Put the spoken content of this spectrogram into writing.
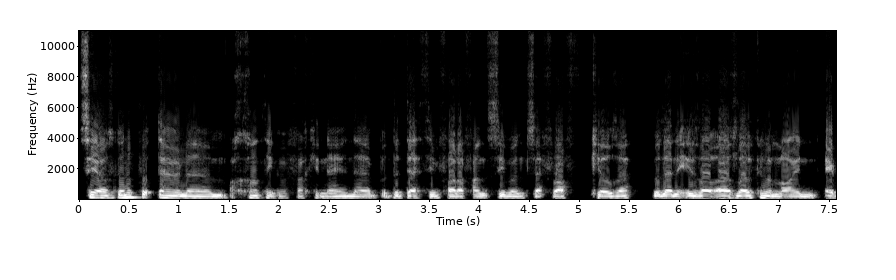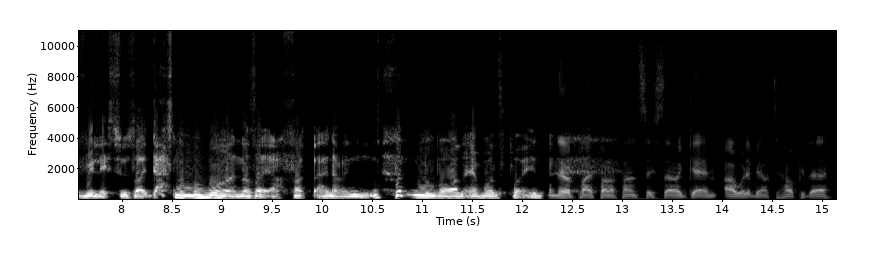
See, I was gonna put down. Um, I can't think of a fucking name there, but the death in Final Fantasy when Sephiroth kills her. But then it was like I was looking online. Every list was like, "That's number one." I was like, "Oh fuck that!" Now number one, everyone's putting. Never played Final Fantasy, so again, I wouldn't be able to help you there.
